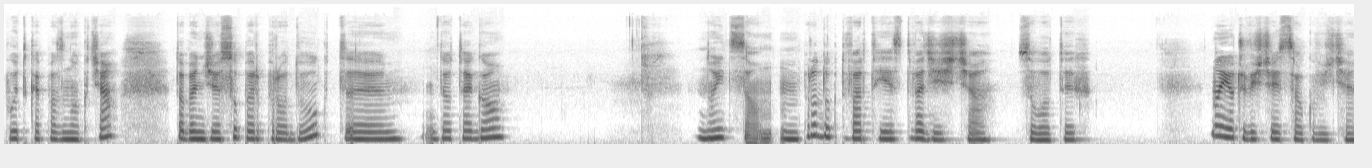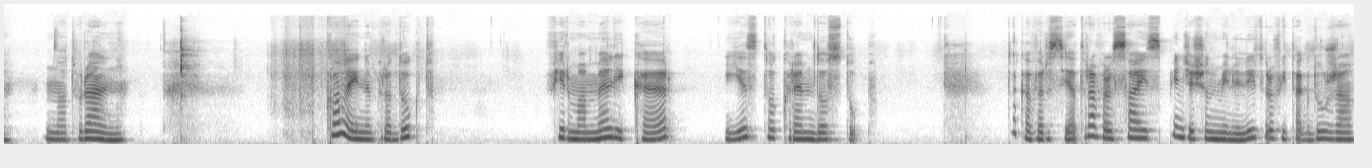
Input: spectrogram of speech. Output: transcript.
płytkę paznokcia. To będzie super produkt e, do tego. No i co? Mm, produkt warty jest 20 złotych. No i oczywiście jest całkowicie naturalny. Kolejny produkt. Firma Melicare. Jest to krem do stóp. Taka wersja travel size 50 ml i tak duża.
